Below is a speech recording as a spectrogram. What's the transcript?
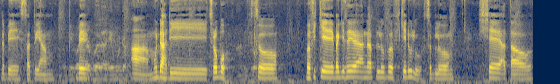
lebih sesuatu yang lebih lah, dia mudah ah mudah diceroboh. So berfikir bagi saya anda perlu berfikir dulu sebelum share atau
